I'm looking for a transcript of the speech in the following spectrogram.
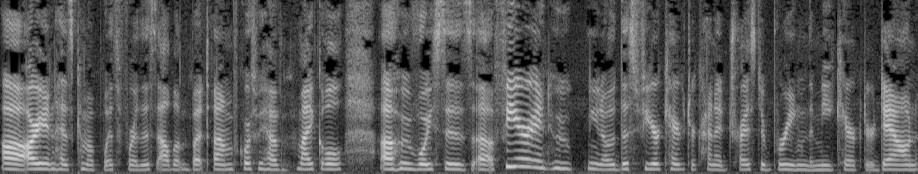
uh, Ayreon has come up with for this album. But um, of course we have Michael, uh, who voices uh, Fear and who, you know, this fear character kind of tries to bring the me character down,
